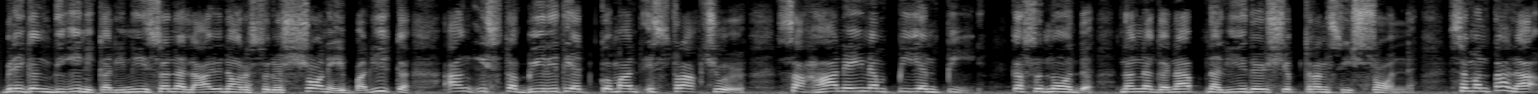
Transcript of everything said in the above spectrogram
Binigang diin ni Kalinisan na layo ng resolusyon na ibalik ang stability at command structure sa hanay ng PNP kasunod ng naganap na leadership transition. Samantala,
